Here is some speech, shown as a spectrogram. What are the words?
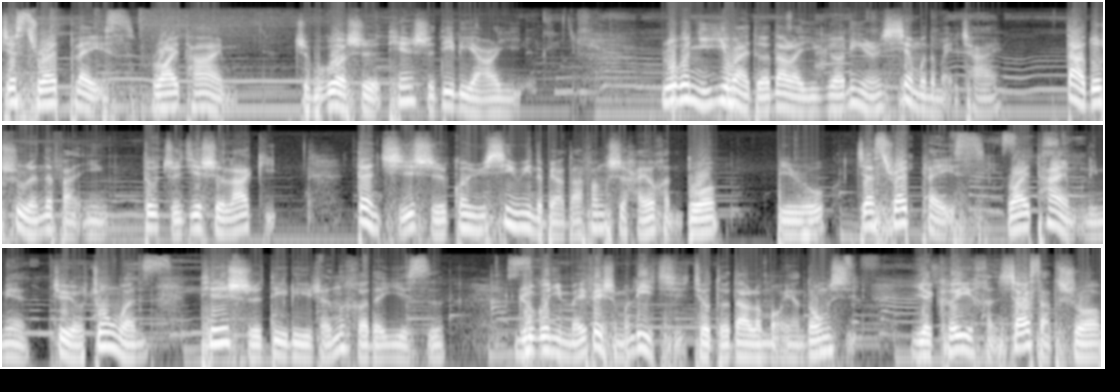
just right place, right time，只不过是天时地利而已。如果你意外得到了一个令人羡慕的美差，大多数人的反应都直接是 lucky，但其实关于幸运的表达方式还有很多，比如 just right place, right time 里面就有中文天时地利人和的意思。如果你没费什么力气就得到了某样东西，也可以很潇洒地说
